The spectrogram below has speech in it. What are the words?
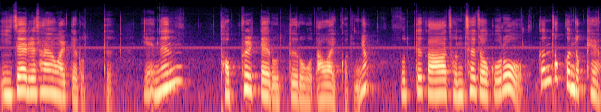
이제를 사용할 때 로트, 얘는 덮을 때 로트로 나와 있거든요. 로트가 전체적으로 끈적끈적해요.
